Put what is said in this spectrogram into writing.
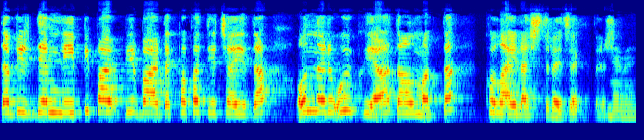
da bir demleyip bir, bar- bir bardak papatya çayı da onları uykuya dalmakta kolaylaştıracaktır. Evet.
